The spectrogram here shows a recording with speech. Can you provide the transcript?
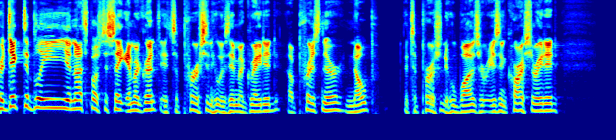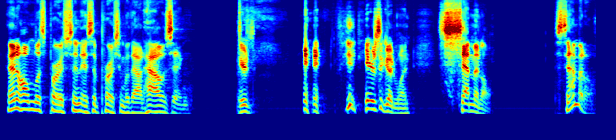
Predictably, you're not supposed to say immigrant. It's a person who has immigrated. A prisoner, nope. It's a person who was or is incarcerated. And a homeless person is a person without housing. Here's here's a good one. Seminal. Seminal.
